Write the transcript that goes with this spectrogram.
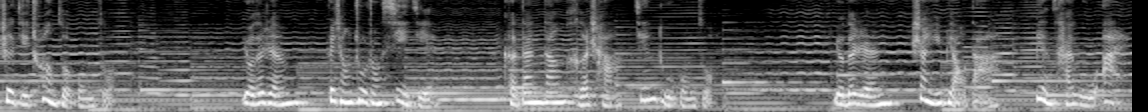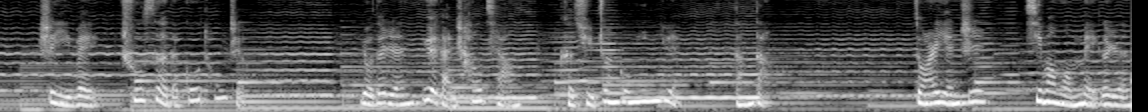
设计创作工作；有的人非常注重细节，可担当核查监督工作；有的人善于表达，辩才无碍，是一位出色的沟通者；有的人乐感超强，可去专攻音乐，等等。总而言之，希望我们每个人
